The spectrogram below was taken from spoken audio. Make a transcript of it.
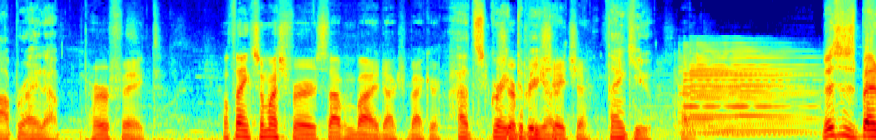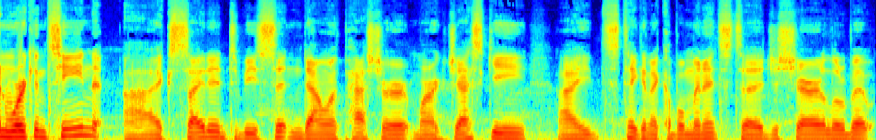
pop right up. Perfect. Well, thanks so much for stopping by, Dr. Becker. That's great Sure to be here. appreciate you. Thank you. This has been Workentine. Uh, excited to be sitting down with Pastor Mark Jeske. Uh, he's taken a couple minutes to just share a little bit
